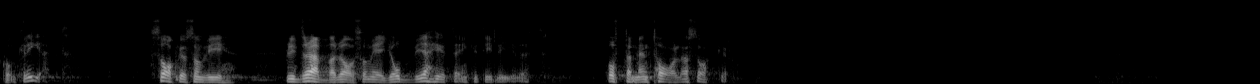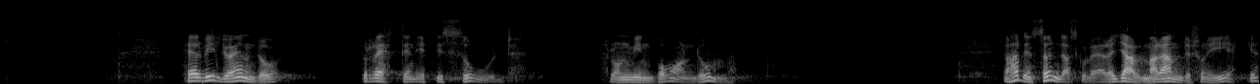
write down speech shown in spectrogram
konkret. Saker som vi blir drabbade av som är jobbiga helt enkelt i livet. Ofta mentala saker. Här vill jag ändå berätta en episod från min barndom. Jag hade en söndagsskollärare, Hjalmar Andersson i Eke,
